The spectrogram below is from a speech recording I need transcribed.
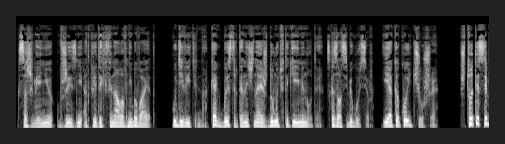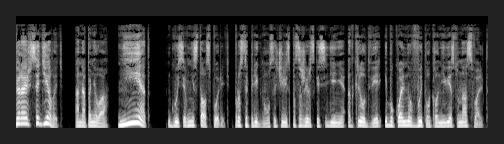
К сожалению, в жизни открытых финалов не бывает. «Удивительно, как быстро ты начинаешь думать в такие минуты», — сказал себе Гусев. «И о какой чуши?» «Что ты собираешься делать?» Она поняла. «Нет!» Гусев не стал спорить, просто перегнулся через пассажирское сиденье, открыл дверь и буквально вытолкал невесту на асфальт.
